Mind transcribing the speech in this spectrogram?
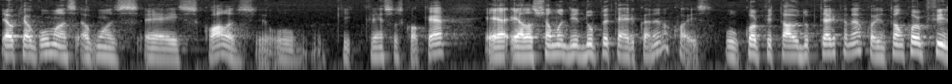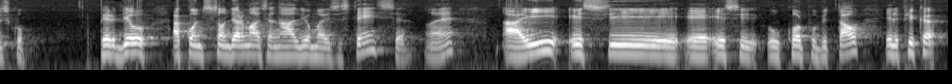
é o que algumas, algumas é, escolas, ou que crenças qualquer, é, elas chamam de duplo etérico, é a mesma coisa. O corpo vital e o duplo etérico é a mesma coisa. Então, o corpo físico perdeu a condição de armazenar ali uma existência, não é? aí esse, é, esse, o corpo vital, ele fica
